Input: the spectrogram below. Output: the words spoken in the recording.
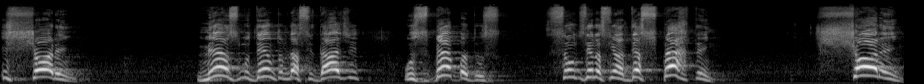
e chorem mesmo dentro da cidade, os bêbados estão dizendo assim: ó, despertem, chorem.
